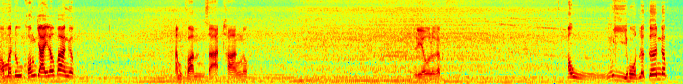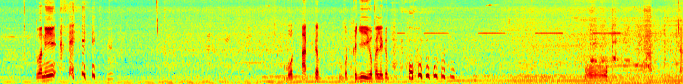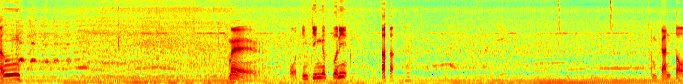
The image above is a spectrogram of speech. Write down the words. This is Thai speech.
เอามาดูของใหญ่แล้วบ้างครับทำความสะอาดทางเนาะเลี้ยวแล้วครับ เอาวีโหดเหลือเกินครับ ตัวนี้ บดอัดกับบดขยี้เข้าไปเลยครับเอา แม่โหดจริงๆครับตัวนี้ ทำการต่อ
